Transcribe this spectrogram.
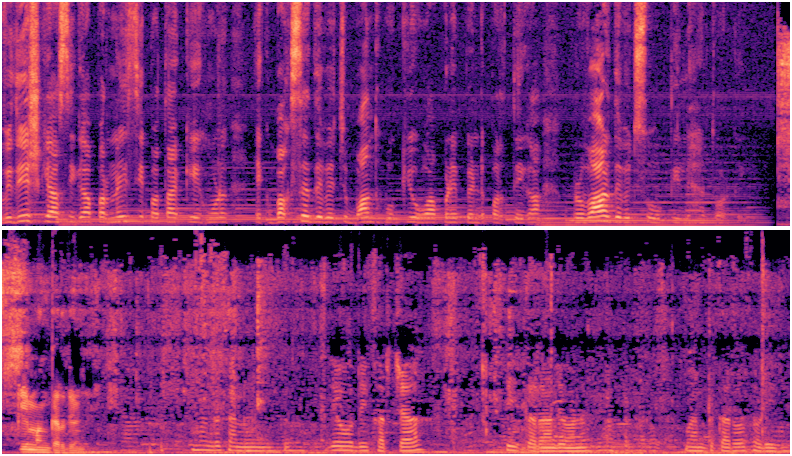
ਵਿਦੇਸ਼ ਗਿਆ ਸੀਗਾ ਪਰ ਨਹੀਂ ਸੀ ਪਤਾ ਕਿ ਹੁਣ ਇੱਕ ਬਕਸੇ ਦੇ ਵਿੱਚ ਬੰਦ ਹੋ ਕੇ ਉਹ ਆਪਣੇ ਪਿੰਡ ਪਰਤੇਗਾ ਪਰਿਵਾਰ ਦੇ ਵਿੱਚ ਸੋਗ ਦੀ ਲਹਿਰ ਦੌੜ ਗਈ। ਕੀ ਮੰਗ ਕਰਦੇ ਹੋ ਜੀ? ਮੰਗ ਸਾਨੂੰ ਜੇ ਉਹਦੇ ਖਰਚਾ ਕੀ ਕਰਾਂ ਦੇ ਹੁਣ? ਮਿਹਨਤ ਕਰੋ ਥੋੜੀ ਜੀ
